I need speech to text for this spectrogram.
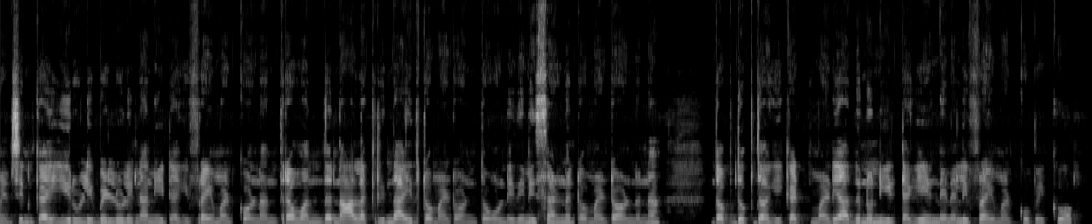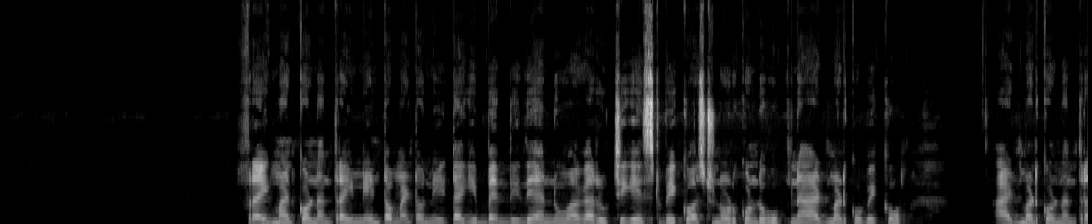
ಮೆಣಸಿನ್ಕಾಯಿ, ಈರುಳ್ಳಿ, ಬೆಳ್ಳುಳ್ಳಿನ ನೀಟಾಗಿ ಫ್ರೈ ಮಾಡ್ಕೊಂಡ ನಂತರ ಒಂದು ನಾಲ್ಕರಿಂದ ಐದು ಟೊಮ್ಯಾಟೊ ಹಣ್ಣು ತೊಗೊಂಡಿದ್ದೀನಿ. ಸಣ್ಣ ಟೊಮ್ಯಾಟೊ ಹಣ್ಣನ್ನು ದಪ್ಪ ದಪ್ಪದಾಗಿ ಕಟ್ ಮಾಡಿ ಅದನ್ನು ನೀಟಾಗಿ ಎಣ್ಣೆಯಲ್ಲಿ ಫ್ರೈ ಮಾಡ್ಕೋಬೇಕು. ಫ್ರೈ ಮಾಡ್ಕೊಂಡ ನಂತರ ಇನ್ನೇನು ಟೊಮ್ಯಾಟೊ ನೀಟಾಗಿ ಬೆಂದಿದೆ ಅನ್ನುವಾಗ ರುಚಿಗೆ ಎಷ್ಟು ಬೇಕೋ ಅಷ್ಟು ನೋಡಿಕೊಂಡು ಉಪ್ಪನ್ನ ಆ್ಯಡ್ ಮಾಡ್ಕೋಬೇಕು. ಆ್ಯಡ್ ಮಾಡ್ಕೊಂಡ ನಂತರ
